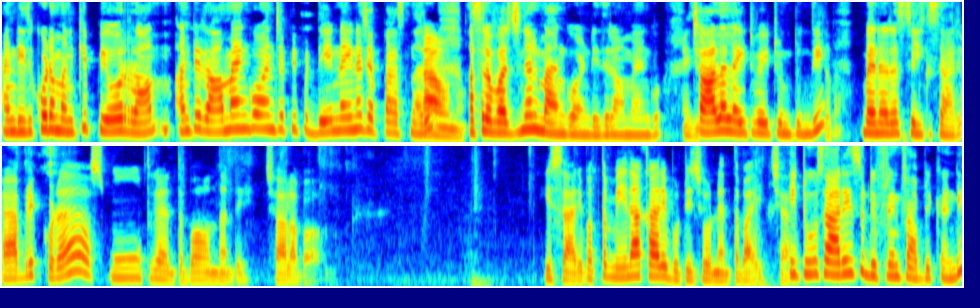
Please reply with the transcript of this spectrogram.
అండ్ ఇది కూడా మనకి ప్యూర్ రామ్ అంటే రా మ్యాంగో అని చెప్పి ఇప్పుడు దేన్నైనా చెప్పేస్తున్నారు. అసలు ఒరిజినల్ మ్యాంగో అండి ఇది రా మ్యాంగో చాలా లైట్ వెయిట్ ఉంటుంది. బెనారస్ సిల్క్ సారీ. ఫ్యాబ్రిక్ కూడా స్మూత్గా ఎంత బాగుందండి. చాలా బాగుంది. ఈ సారీ. మొత్తం మీనాకారి బుట్టి చూడండి ఎంత బాగా ఇచ్చారు. ఈ టూ సారీస్ డిఫరెంట్ ఫ్యాబ్రిక్ అండి.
